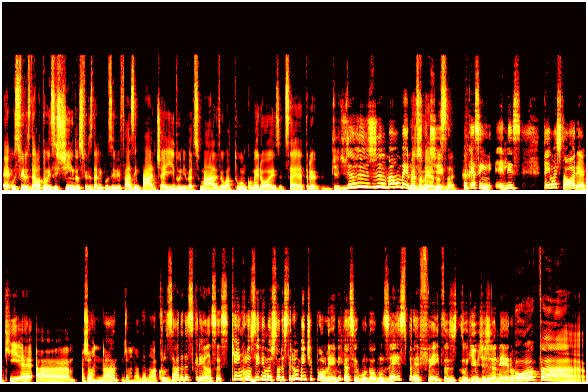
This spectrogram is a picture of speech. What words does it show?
É, os filhos dela estão existindo, os filhos dela, inclusive, fazem parte aí do universo Marvel, atuam como heróis, etc. Mais ou menos. Mais ou menos. Né? Porque, assim, eles. Tem uma história que é a, a jornada, jornada não, a Cruzada das Crianças, que é inclusive uma história extremamente polêmica, segundo alguns ex-prefeitos do Rio de Janeiro. Opa!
